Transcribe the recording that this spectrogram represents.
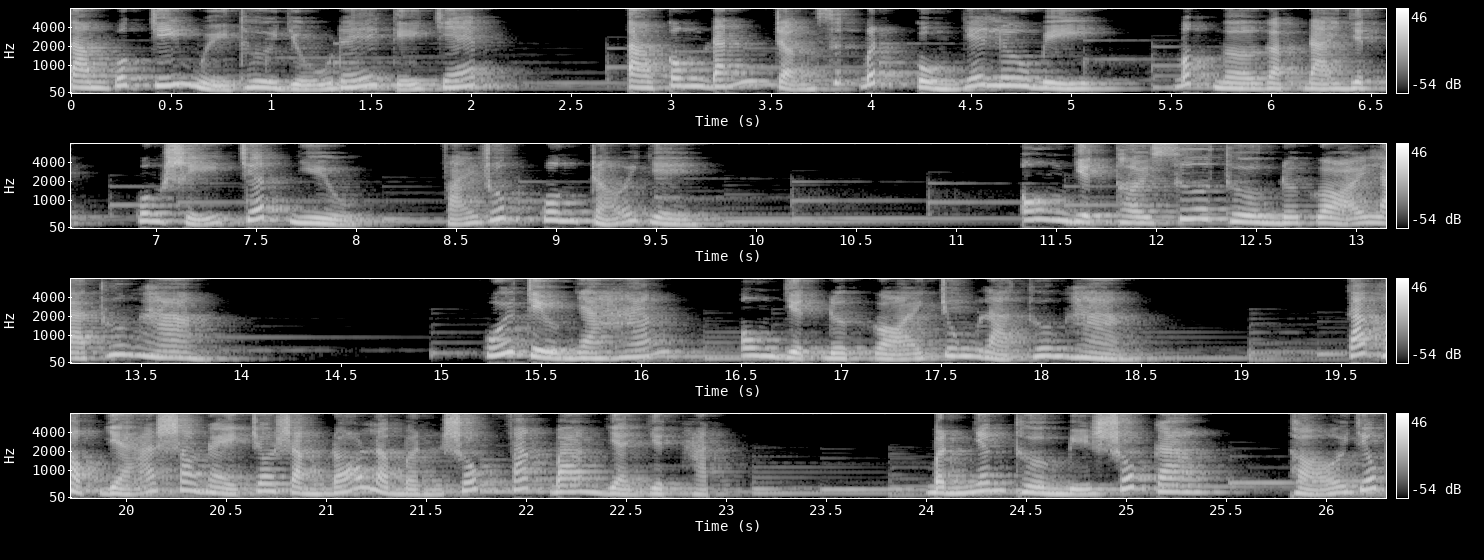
Tam Quốc Chí Ngụy Thư Vũ Đế kể chép, Tào Công đánh trận xích bích cùng với Lưu Bị, bất ngờ gặp đại dịch, quân sĩ chết nhiều, phải rút quân trở về. Ôn dịch thời xưa thường được gọi là thương hàn. Cuối triều nhà Hán, ôn dịch được gọi chung là thương hàn. Các học giả sau này cho rằng đó là bệnh sốt phát ban và dịch hạch. Bệnh nhân thường bị sốt cao, thở dốc,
